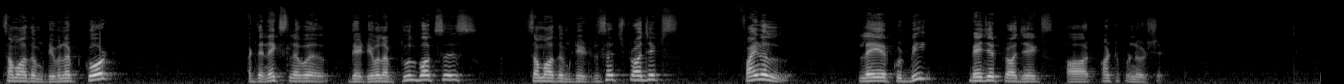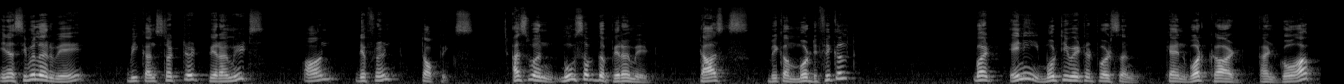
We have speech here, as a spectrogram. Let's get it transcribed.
Some of them developed code. At the next level, they developed toolboxes. Some of them did research projects. Final layer could be major projects or entrepreneurship. In a similar way, we constructed pyramids on different topics. As one moves up the pyramid, tasks become more difficult, but any motivated person can work hard and go up.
